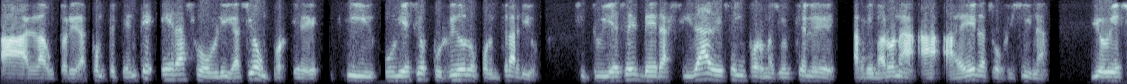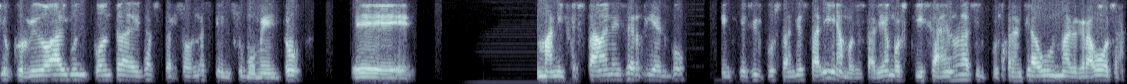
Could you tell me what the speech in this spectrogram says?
a la autoridad competente era su obligación, porque si hubiese ocurrido lo contrario, si tuviese veracidad esa información que le arrimaron a, a, él, a su oficina, y hubiese ocurrido algo en contra de esas personas que en su momento eh, manifestaban ese riesgo, ¿en qué circunstancia estaríamos? Estaríamos quizá en una circunstancia aún más gravosa,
